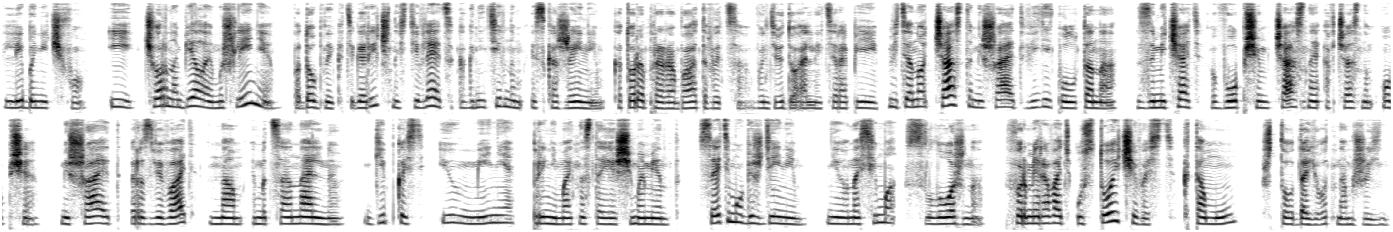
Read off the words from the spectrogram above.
либо ничего. И черно-белое мышление подобной категоричности является когнитивным искажением, которое прорабатывается в индивидуальной терапии. Ведь оно часто мешает видеть полутона, замечать в общем частное, а в частном общее, мешает развивать нам эмоциональную гибкость и умение принимать настоящий момент. С этим убеждением невыносимо сложно формировать устойчивость к тому, что дает нам жизнь.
